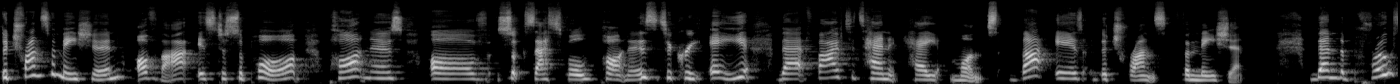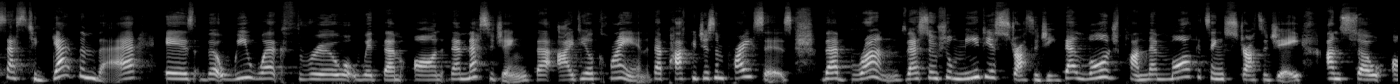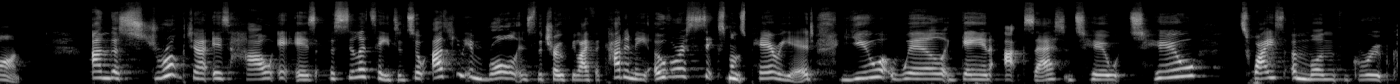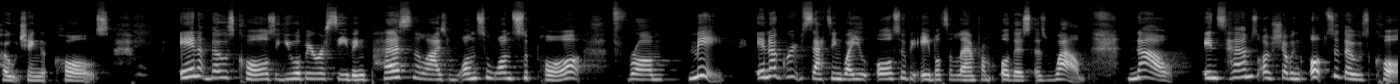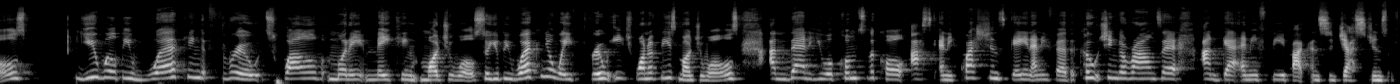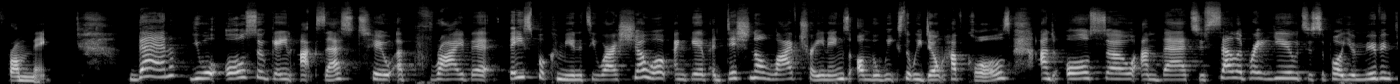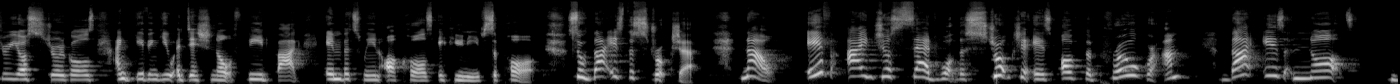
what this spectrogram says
The transformation of that is to support partners of successful partners to create their 5 to 10K months. That is the transformation then the process to get them there is that we work through with them on their messaging, their ideal client, their packages and prices, their brand, their social media strategy, their launch plan, their marketing strategy, and so on. And the structure is how it is facilitated. So, as you enroll into the Trophy Life Academy over a six months period, you will gain access to two twice a month group coaching calls. In those calls, you will be receiving personalized one to one support from me in a group setting where you'll also be able to learn from others as well. Now, in terms of showing up to those calls, you will be working through 12 money making modules. So you'll be working your way through each one of these modules, and then you will come to the call, ask any questions, gain any further coaching around it, and get any feedback and suggestions from me. Then you will also gain access to a private Facebook community where I show up and give additional live trainings on the weeks that we don't have calls. And also, I'm there to celebrate you, to support you moving through your struggles, and giving you additional feedback in between our calls if you need support. So that is the structure. Now, if I just said what the structure is of the program, that is not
